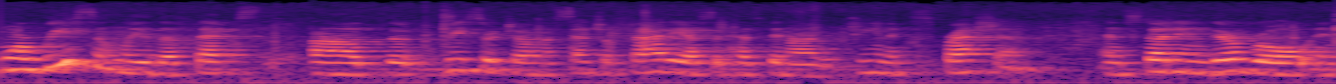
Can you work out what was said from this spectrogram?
More recently, the effects, uh, the research on essential fatty acid has been on gene expression and studying their role in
